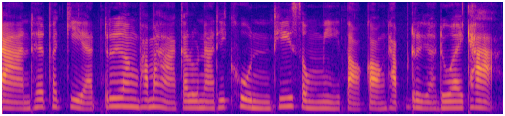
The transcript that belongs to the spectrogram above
การเทิดพระเกียรติ เรื่องพระมหากรุณาธิคุณที่ทรงมีต่อกองทัพเรือด้วยค่ะ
